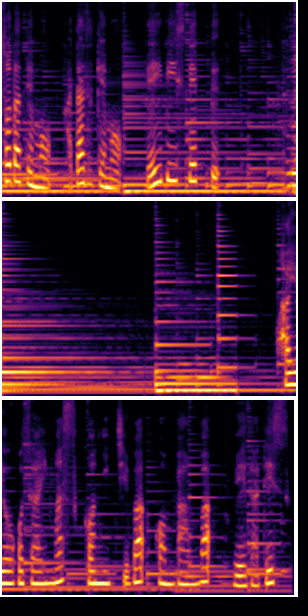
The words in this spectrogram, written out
子育ても片付けもベイビーステップ。おはようございます。こんにちは。こんばんは。上田です。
